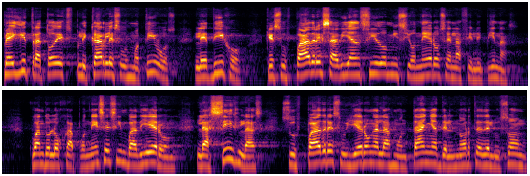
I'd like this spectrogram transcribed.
Peggy trató de explicarle sus motivos. Le dijo que sus padres habían sido misioneros en las Filipinas cuando los japoneses invadieron las islas, sus padres huyeron a las montañas del norte de Luzón.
